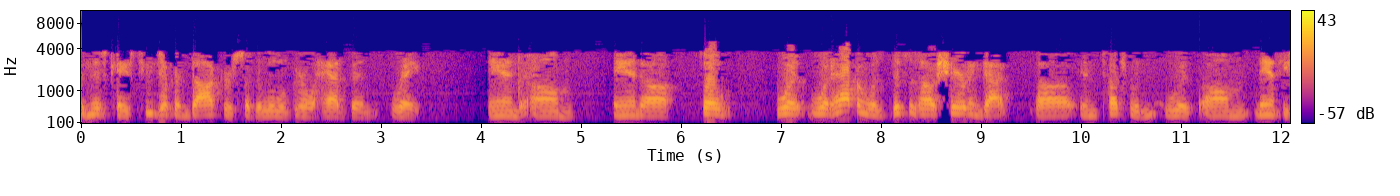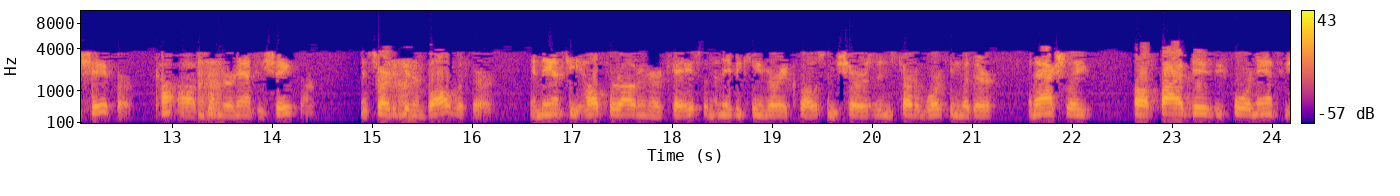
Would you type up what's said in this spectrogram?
in this case, two different doctors said the little girl had been raped, and um, and uh, so what what happened was this is how Sheridan got uh, in touch with with um, Nancy Schaefer. uh, mm-hmm. Senator Nancy Schaefer and started mm-hmm. to get mm-hmm. involved with her. And Nancy helped her out in her case, and then they became very close. And Sheridan started working with her. And actually, uh, five days before Nancy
